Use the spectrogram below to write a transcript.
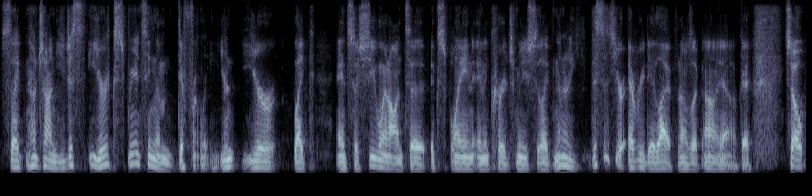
she's like no jon you just you're experiencing them differently. You're you're like and so she went on to explain and encourage me. She's like no no this is your everyday life. And i was like oh yeah okay. So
